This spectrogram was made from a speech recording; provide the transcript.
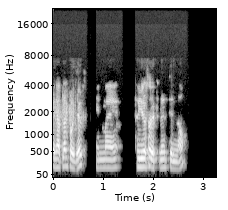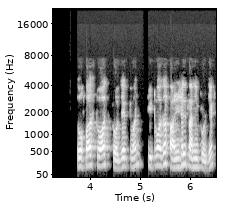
Anaplan projects in my three years of experience till now. So first was project one. It was a financial planning project.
